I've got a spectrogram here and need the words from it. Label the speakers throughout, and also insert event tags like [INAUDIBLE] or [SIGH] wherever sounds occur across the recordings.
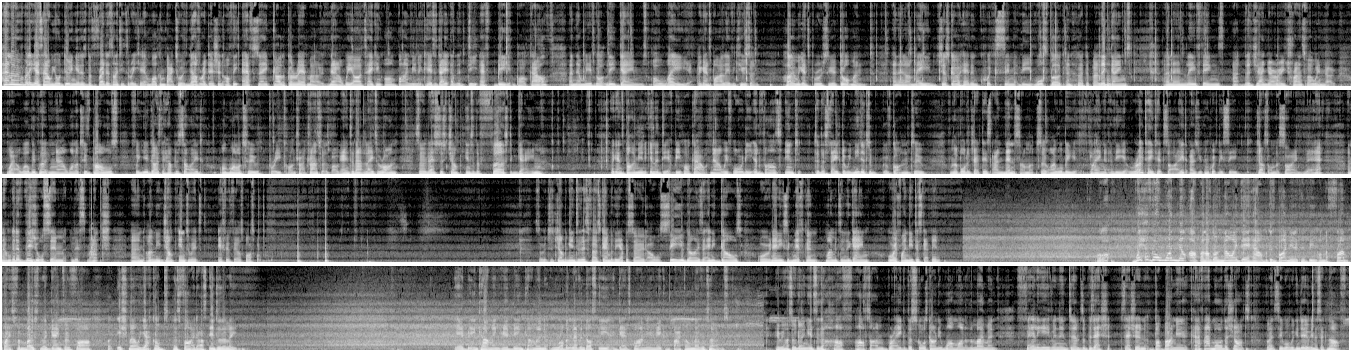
Speaker 1: Hello everybody, yes, how you're doing? It is the Fredders93 here and welcome back to another edition of the FC Career Mode. Now, we are taking on Bayern Munich here today at the DFB Pokal and then we've got league games away against Bayer Leverkusen, home against Borussia Dortmund and then I may just go ahead and quick sim the Wolfsburg and Hertha Berlin games and then leave things at the January transfer window where we'll be putting out one or two polls for you guys to help decide on one or two pre-contract transfers. But I'll get into that later on. So let's just jump into the first game against Bayern Munich in the DFB Pokal. Now we've already advanced into to the stage that we needed to have gotten to from the board objectives and then some. So I will be playing the rotated side, as you can quickly see just on the side there. And I'm going to visual sim this match and only jump into it if it feels possible. So we're just jumping into this first game of the episode. I will see you guys at any goals or in any significant moments in the game or if I need to step in. We have gone 1-0 up and I've got no idea how because Bayern Munich had been on the front press for most of the game so far but Ismail Jakobs has fired us into the lead. It been coming, it been coming. Robert Lewandowski gets Bayern Munich back on level terms. Here we are, so going into the half half-time break. The score's currently 1-1 at the moment. Fairly even in terms of possession, possession, but Bayern Munich have had more of the shots. But let's see what we can do in the second half.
